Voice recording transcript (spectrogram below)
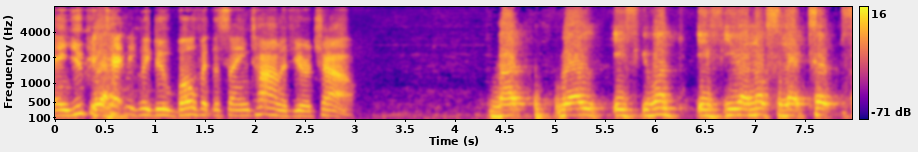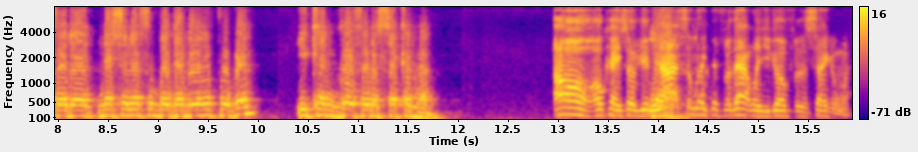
And you can Yeah. technically do both at the same time if you're a child. But well, if you want, if you are not selected for the National Football Development Program, you can go for the second one. Oh, okay. So if you're Yeah. not selected for that one, you go for the second one.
